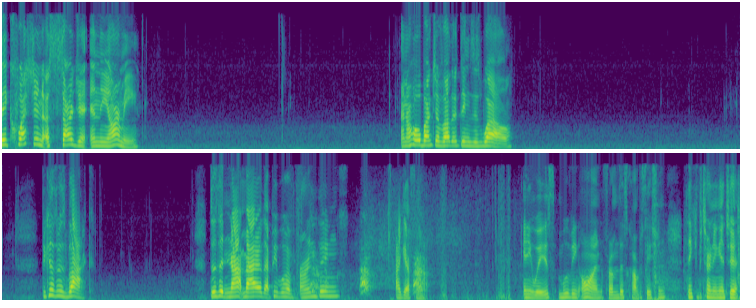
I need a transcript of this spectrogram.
they questioned a sergeant in the army and a whole bunch of other things as well. Because it was black. Does it not matter that people have earned things? I guess not. Anyways, moving on from this conversation, thank you for turning into it.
